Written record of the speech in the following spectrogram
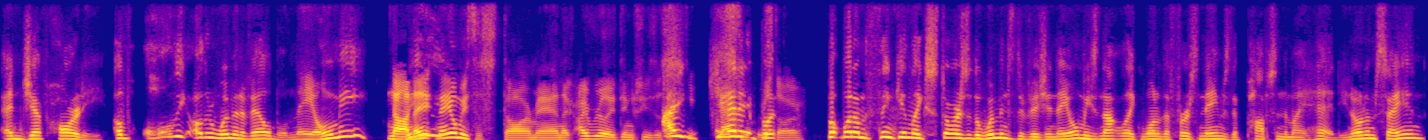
and Jeff Hardy. Of all the other women available, Naomi. No, Na- Naomi's a star, man. Like I really think she's a I stu- a get it, but but what I'm thinking, like stars of the women's division, Naomi's not like one of the first names that pops into my head. You know what I'm saying?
